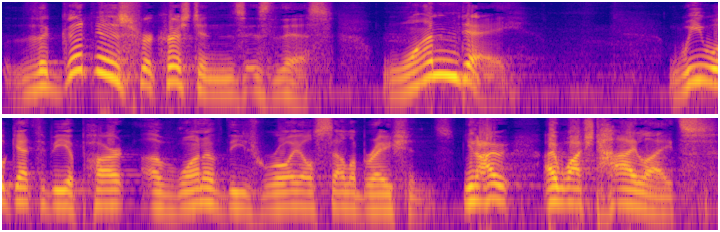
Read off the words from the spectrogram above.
the good news for Christians is this one day, we will get to be a part of one of these royal celebrations. You know, I, I watched highlights,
